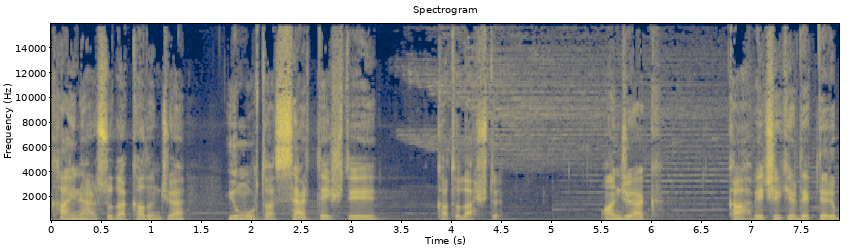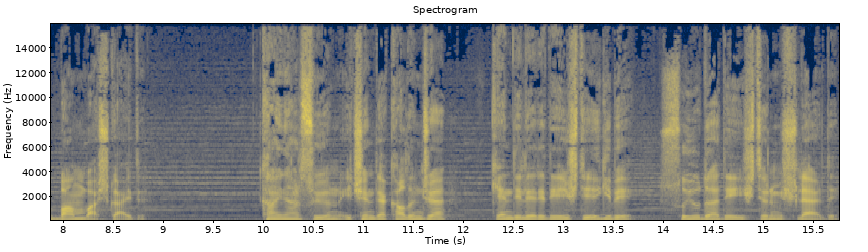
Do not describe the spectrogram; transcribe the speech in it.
kaynar suda kalınca yumurta sertleşti, katılaştı. Ancak kahve çekirdekleri bambaşkaydı. Kaynar suyun içinde kalınca kendileri değiştiği gibi suyu da değiştirmişlerdi.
